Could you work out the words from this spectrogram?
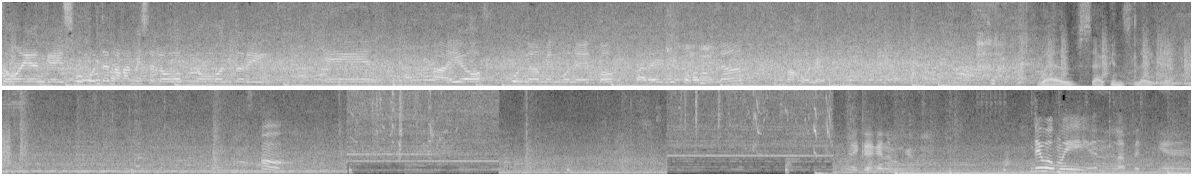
So ngayon guys, pupunta na kami sa loob ng Monterey. And uh, i-off po namin muna ito para hindi po kami na mahuli. 12 seconds later. Ay, kaganam ka. Hindi, wag may ano, lapit. Yan.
